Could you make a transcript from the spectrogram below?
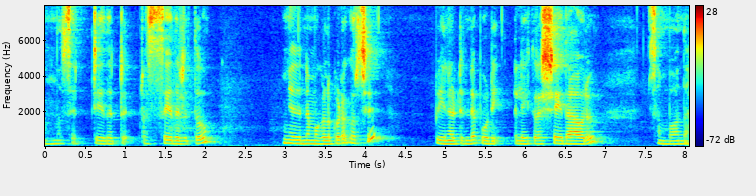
ഒന്ന് സെറ്റ് ചെയ്തിട്ട് പ്രസ് ചെയ്തെടുത്തു. ഇനി ഇതിന്റെ മുകളിൽ കൂടെ കുറച്ച് പീനട്ടിന്റെ പൊടി അല്ലെങ്കിൽ ക്രഷ് ചെയ്ത ആ ഒരു സംഭവം എന്താ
